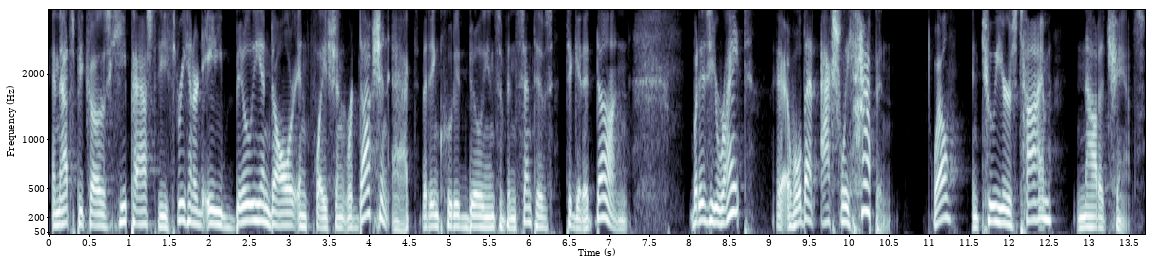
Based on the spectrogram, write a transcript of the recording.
And that's because he passed the $380 billion Inflation Reduction Act that included billions of incentives to get it done. But is he right? Will that actually happen? Well, in two years' time, not a chance.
